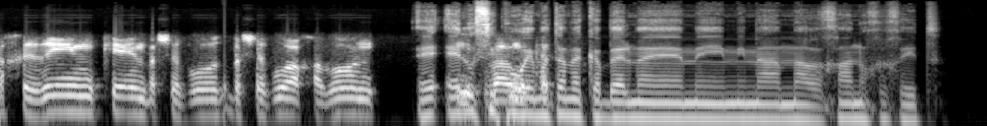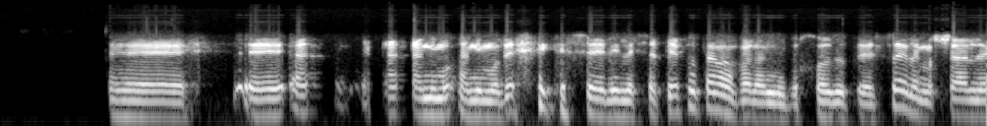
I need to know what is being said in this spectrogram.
אחרים, כן, בשבוע, בשבוע האחרון. אילו סיפורים אתה מקבל מהמערכה הנוכחית? אני, אני מודה שקשה לי לשתף אותם, אבל אני בכל זאת אעשה. למשל,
